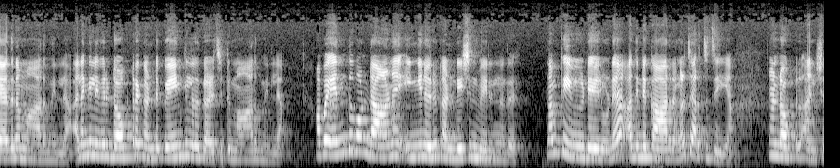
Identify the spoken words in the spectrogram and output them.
വേദന മാറുന്നില്ല. അല്ലെങ്കിൽ ഇവർ ഡോക്ടറെ കണ്ട് പെയിൻ കില്ലർ കഴിച്ചിട്ട് മാറുന്നില്ല. അപ്പോൾ എന്തുകൊണ്ടാണ് ഇങ്ങനെ ഒരു കണ്ടീഷൻ വരുന്നത്? നമുക്ക് ഈ വീഡിയോയിലൂടെ അതിന്റെ കാരണങ്ങൾ ചർച്ച ചെയ്യാം. ഞാൻ doctor Anisha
